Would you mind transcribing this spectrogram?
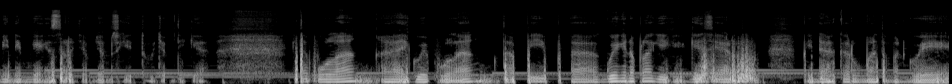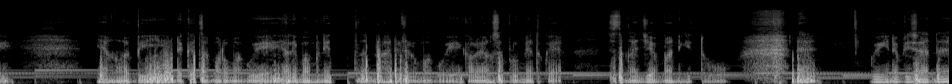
minim gangster jam-jam segitu jam 3 kita pulang eh gue pulang tapi uh, gue nginep lagi geser. Pindah ke rumah teman gue yang lebih dekat sama rumah gue ya lima menit lah dari rumah gue. Kalau yang sebelumnya tuh kayak setengah jaman gitu. Nah gue nginep di sana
